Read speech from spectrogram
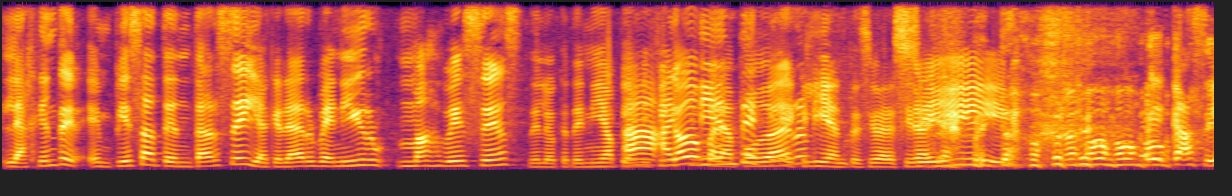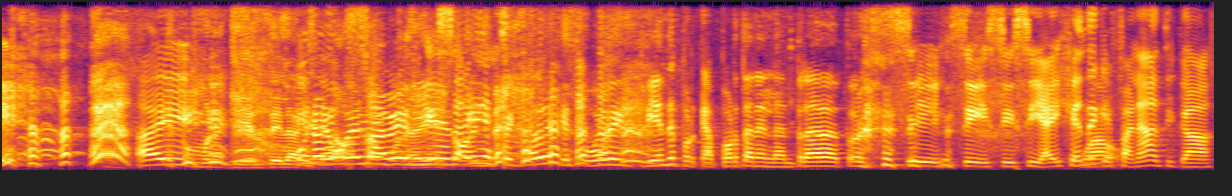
la gente empieza a tentarse y a querer venir más veces de lo que tenía Ah, planificado hay para poder... eh, clientes, iba a decir. Sí, ahí. Eh, casi. Ahí. Es como una clientela Que no. Hay espectadores que se vuelven clientes porque aportan en la entrada. Todo. Sí, sí, sí, sí. Hay gente Wow. que es fanática.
